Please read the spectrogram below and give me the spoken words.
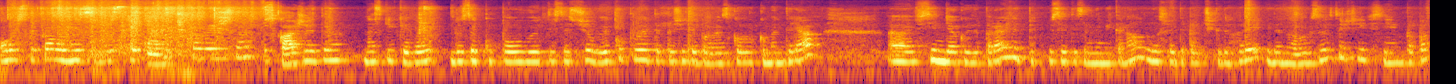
Ось така у нас розпаковочка вийшла. Скажете, наскільки ви дозакуповуєтеся, що ви купуєте, пишіть обов'язково в коментарях. Е, Всім дякую за перегляд, підписуйтесь на мій канал, залишайте пальчики догори і до нових зустрічей. Всім па-па!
